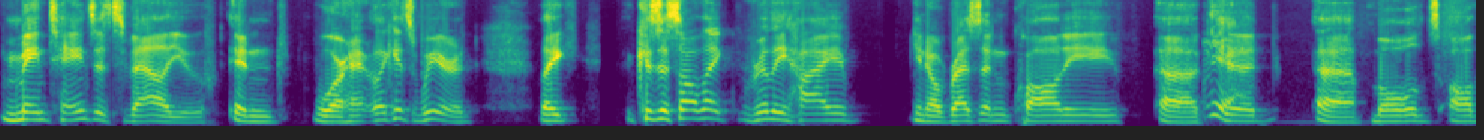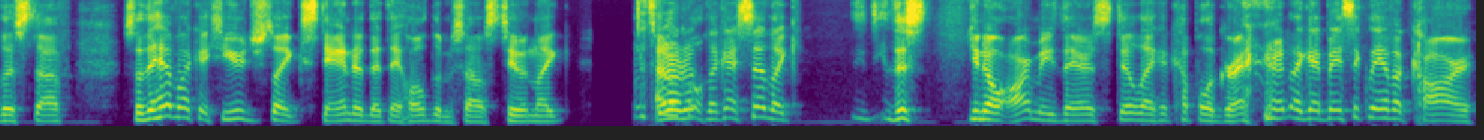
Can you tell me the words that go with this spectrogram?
maintains its value in Warhammer. Like it's weird, like because it's all like really high, you know, resin quality, uh, yeah. good uh molds all this stuff so they have like a huge like standard that they hold themselves to and like That's i don't cool. know like i said like this you know army there's still like a couple of grand like i basically have a car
